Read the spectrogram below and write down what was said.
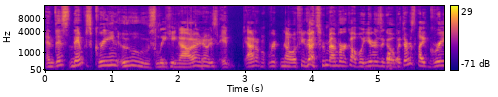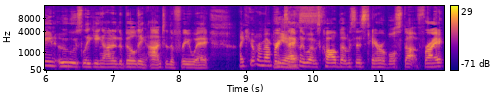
and this there was green ooze leaking out. I don't know. It, I don't know if you guys remember a couple years ago, but there was like green ooze leaking out of the building onto the freeway. I can't remember exactly what it was called, but it was this terrible stuff, right?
